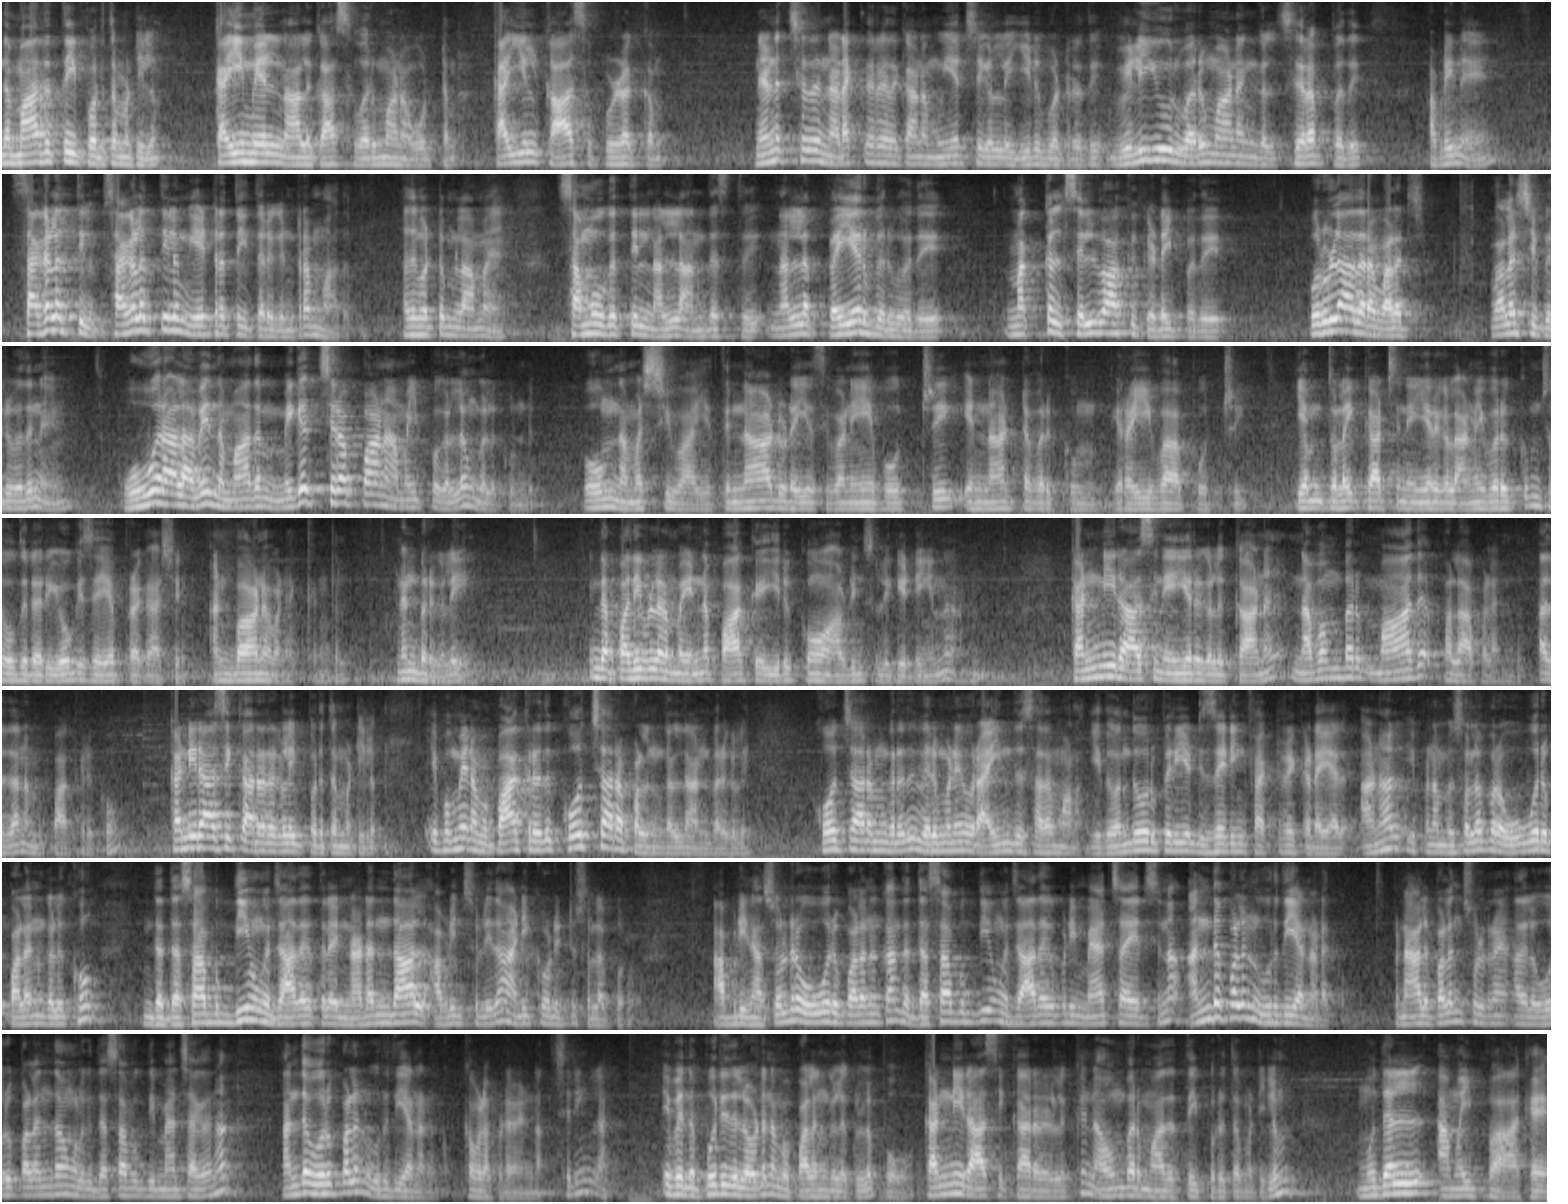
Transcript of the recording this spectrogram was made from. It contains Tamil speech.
இந்த மாதத்தை பொறுத்த மட்டிலும் கைமேல் நாலு காசு வருமான ஓட்டம் கையில் காசு புழக்கம். நினச்சது நடக்கிறதுக்கான முயற்சிகளில் ஈடுபடுறது வெளியூர் வருமானங்கள் சிறப்பது அப்படின்னு சகலத்திலும் சகலத்திலும் ஏற்றத்தை தருகின்ற மாதம். அது மட்டும் இல்லாமல் சமூகத்தில் நல்ல அந்தஸ்து நல்ல பெயர் பெறுவது மக்கள் செல்வாக்கு கிடைப்பது பொருளாதார வளர்ச்சி வளர்ச்சி பெறுவதுன்னு ஒவ்வொரு ஆளாகவே இந்த மாதம் மிகச்சிறப்பான அமைப்புகளில் உங்களுக்கு உண்டு. ஓம் நம சிவாய. தென்னாடுடைய சிவனே போற்றி என் நாட்டவர்க்கும் இறைவா போற்றி. எம் தொலைக்காட்சி நேயர்கள் அனைவருக்கும் சோதிடர் யோகி ஜெயப்பிரகாஷின் அன்பான வணக்கங்கள். நண்பர்களே இந்த பதிவில் நம்ம என்ன பார்க்க இருக்கோம் அப்படின்னு சொல்லி கேட்டிங்கன்னா கன்னிராசி நேயர்களுக்கான நவம்பர் மாத பலாபலன்கள். அதுதான் நம்ம பார்க்குறோம் இருக்கோம். கன்னிராசிக்காரர்களை பொறுத்த மட்டிலும் எப்போவுமே நம்ம பார்க்குறது கோச்சார பலன்கள் தான் நண்பர்களே. கோச்சாரம்ங்கிறது வெறுமனே ஒரு ஐந்து சதமானம். இது வந்து ஒரு பெரிய டிசைடிங் ஃபேக்டரே கிடையாது. ஆனால் இப்போ நம்ம சொல்ல போகிற ஒவ்வொரு பலன்களுக்கும் இந்த தசாபுக்தியும் உங்கள் ஜாதகத்தில் நடந்தால் அப்படின்னு சொல்லி தான் அடிக்கோடிட்டு சொல்ல போகிறோம் அப்படி நான் சொல்கிற ஒவ்வொரு பலனுக்கும் அந்த தசாபுக்தி உங்கள் ஜாதகப்படி மேட்ச் ஆயிடுச்சுன்னா அந்த பலன் உறுதியாக நடக்கும். இப்போ நாலு பலன் சொல்கிறேன் அதில் ஒரு பலன் தான் உங்களுக்கு தசாபுக்தி மேட்ச் ஆகுதுன்னா அந்த ஒரு பலன் உறுதியாக நடக்கும். கவலைப்பட வேண்டாம். சரிங்களா? இப்போ இந்த புரிதலோடு நம்ம பலன்களுக்குள்ளே போவோம். கன்னி ராசிக்காரர்களுக்கு நவம்பர் மாதத்தை பொறுத்த மட்டிலும் முதல் அமைப்பாக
